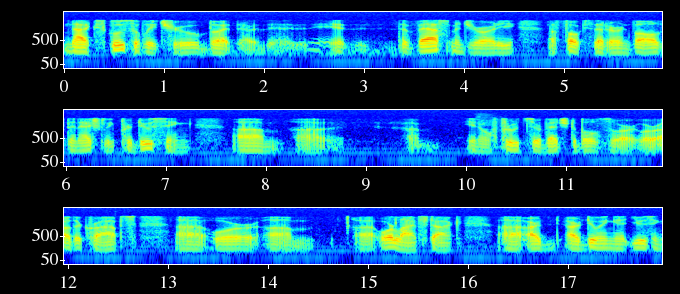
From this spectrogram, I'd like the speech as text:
not exclusively true, but it, the vast majority of folks that are involved in actually producing, um, uh, um, you know, fruits or vegetables or, or other crops, uh, or um, uh, or livestock uh, are are doing it using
